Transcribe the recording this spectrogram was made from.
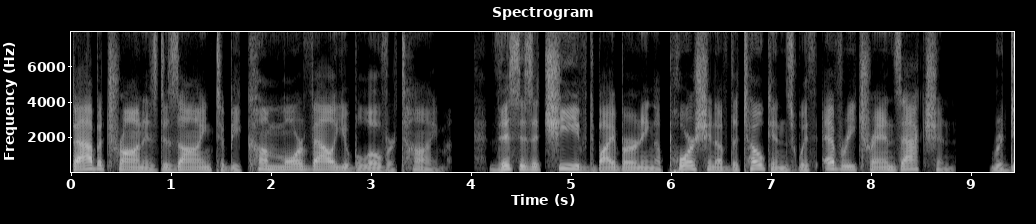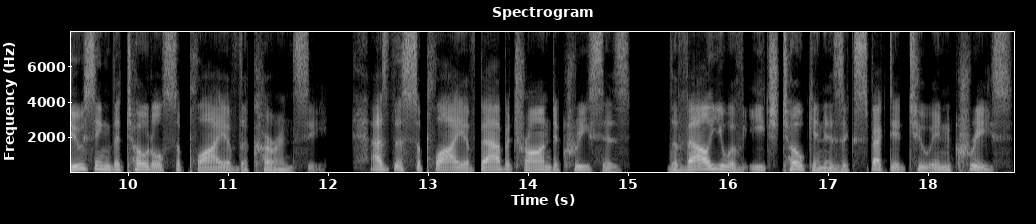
BabyTron is designed to become more valuable over time. This is achieved by burning a portion of the tokens with every transaction, reducing the total supply of the currency. As the supply of BabyTron decreases, the value of each token is expected to increase,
